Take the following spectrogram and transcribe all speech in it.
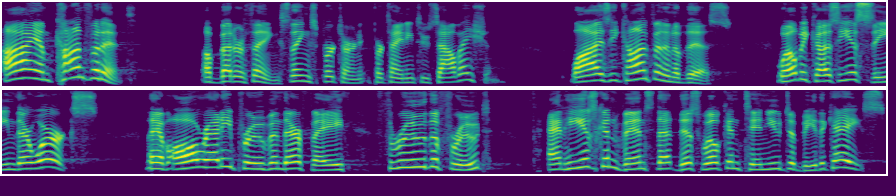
I am confident of better things, things pertaining to salvation. Why is he confident of this? Well, because he has seen their works. They have already proven their faith through the fruit, and he is convinced that this will continue to be the case.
